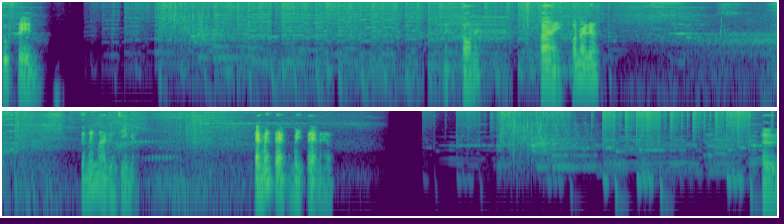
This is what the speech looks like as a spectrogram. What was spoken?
ตู้เฟรนอ่ ต่อนะ ไปขอหน่อยเร็วจะไม่มาจริง ๆอะแตกไหมแตกไม่แตกนะครับเออ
